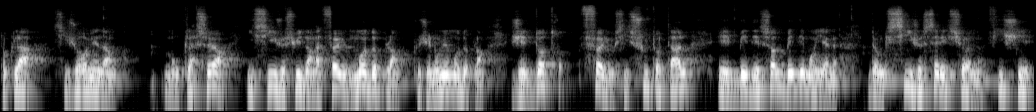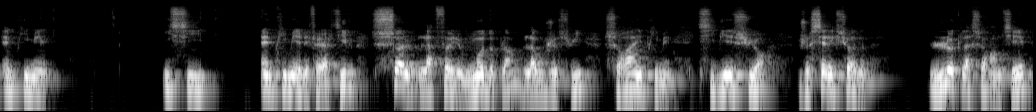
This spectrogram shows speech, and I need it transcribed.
Donc là, si je reviens dans mon classeur. Ici, je suis dans la feuille mode plan, que j'ai nommé mode plan. J'ai d'autres feuilles aussi, sous total et BD somme, BD moyenne. Donc, si je sélectionne fichier imprimer, ici, imprimer les feuilles actives, seule la feuille mode plan, là où je suis, sera imprimée. Si bien sûr, je sélectionne le classeur entier,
